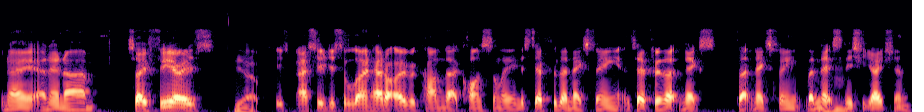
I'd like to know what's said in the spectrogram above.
you know. And then, um, so fear is Yeah. is massive. Just to learn how to overcome that constantly and to step for the next thing and step for that next that next thing, the next Mhm. initiation.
